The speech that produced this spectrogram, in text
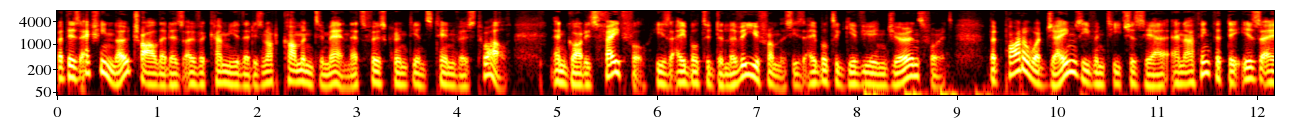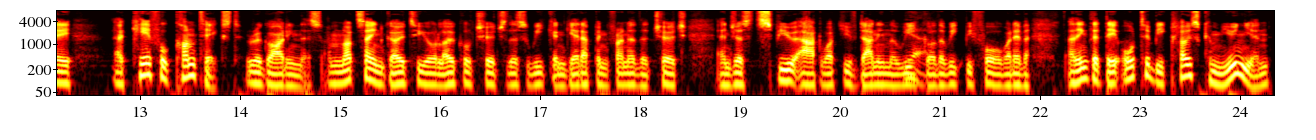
But there's actually no trial that has overcome you that is not common to man. That's 1 Corinthians 10, verse 12. And God is faithful. He's able to deliver you from this, He's able to give you endurance for it. But part of what James even teaches here, and I think that there is a a careful context regarding this. I'm not saying go to your local church this week and get up in front of the church and just spew out what you've done in the week yeah. or the week before, or whatever. I think that there ought to be close communion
